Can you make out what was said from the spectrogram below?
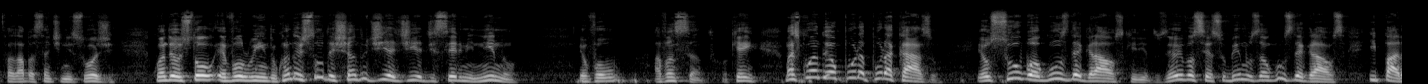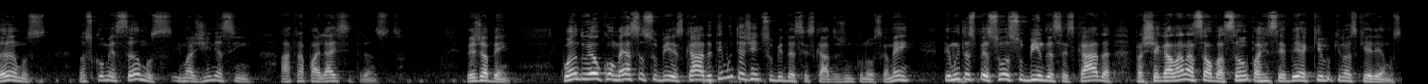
falar bastante nisso hoje. Quando eu estou evoluindo, quando eu estou deixando o dia a dia de ser menino, eu vou avançando, ok? Mas quando eu, por, por acaso, eu subo alguns degraus, queridos, eu e você subimos alguns degraus e paramos, nós começamos, imagine assim, a atrapalhar esse trânsito. Veja bem, quando eu começo a subir a escada, tem muita gente subindo essa escada junto conosco, amém? Tem muitas pessoas subindo essa escada para chegar lá na salvação, para receber aquilo que nós queremos.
